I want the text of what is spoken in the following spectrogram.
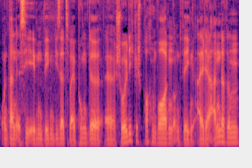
Und dann ist sie eben wegen dieser zwei Punkte äh, schuldig gesprochen worden und wegen all der anderen.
